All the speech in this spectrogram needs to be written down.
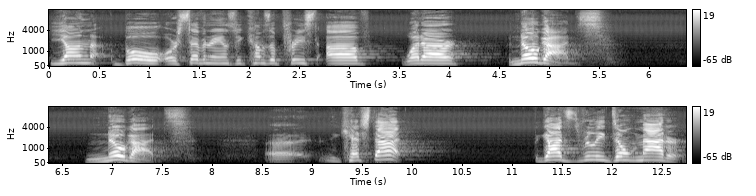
young bull or seven rams becomes a priest of what are no gods. No gods. Uh, you catch that? The gods really don't matter.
